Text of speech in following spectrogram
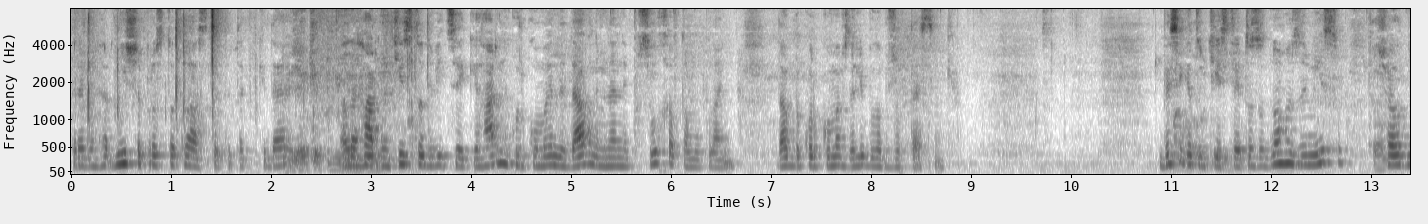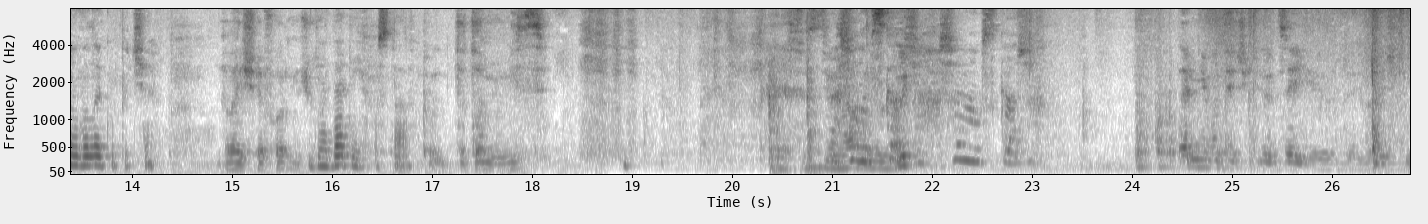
треба гарніше просто класти, ти так кидаєш. Я Але гарно, тісто, дивіться, яке гарне, куркуми не дав, він мене не послухав в тому плані. Дав би куркуми, взагалі було б жовтесеньке. Дивись, яке тут тісто, то з одного замісу Так. ще одну велику пече. Давай ще формочку. Я де ти їх поставив? До тому місці. Що я вам скажу? Дай мені водички, цей водички.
